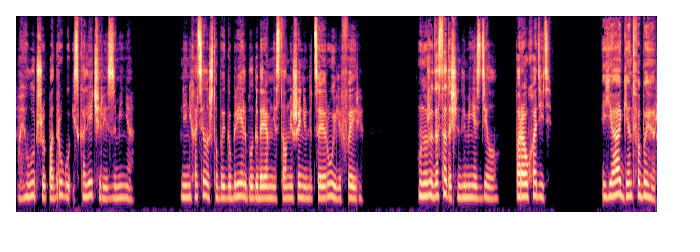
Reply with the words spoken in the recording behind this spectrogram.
Мою лучшую подругу искалечили из-за меня. Мне не хотелось, чтобы и Габриэль благодаря мне стал мишенью для ЦРУ или Фейри. Он уже достаточно для меня сделал. Пора уходить. Я агент ФБР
